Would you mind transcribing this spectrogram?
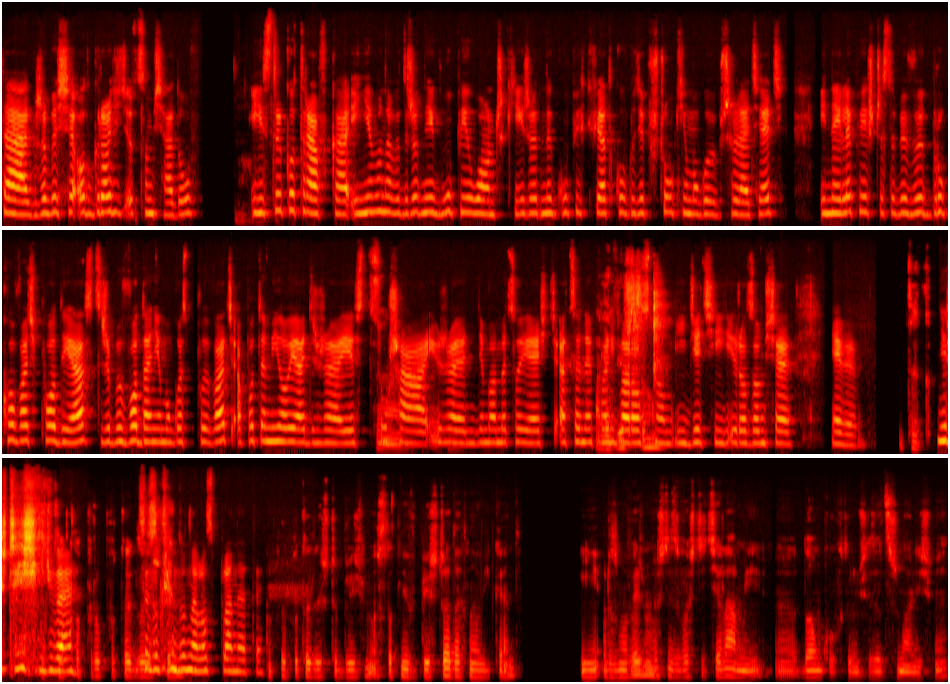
Tak, żeby się odgrodzić od sąsiadów. I jest tylko trawka i nie ma nawet żadnej głupiej łączki, żadnych głupich kwiatków, gdzie pszczółki mogłyby przelecieć. I najlepiej jeszcze sobie wybrukować podjazd, żeby woda nie mogła spływać, a potem jojać, że jest Tak. susza i że nie mamy co jeść, a ceny Ale paliwa rosną i dzieci rodzą się, nie wiem, Tak, nieszczęśliwe tak a propos tego ze względu na los planety. a propos tego jeszcze byliśmy ostatnio w Bieszczadach na weekend i rozmawialiśmy właśnie z właścicielami e, domku, w którym się zatrzymaliśmy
